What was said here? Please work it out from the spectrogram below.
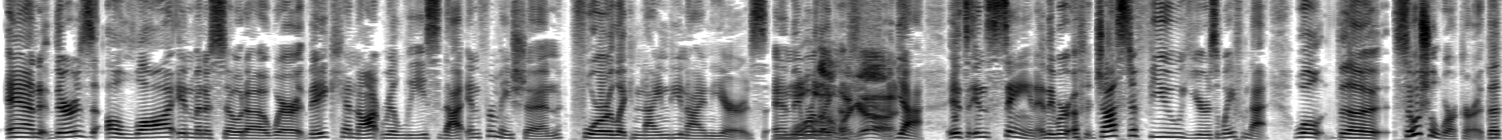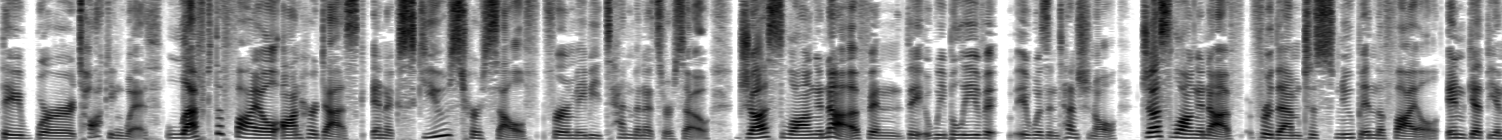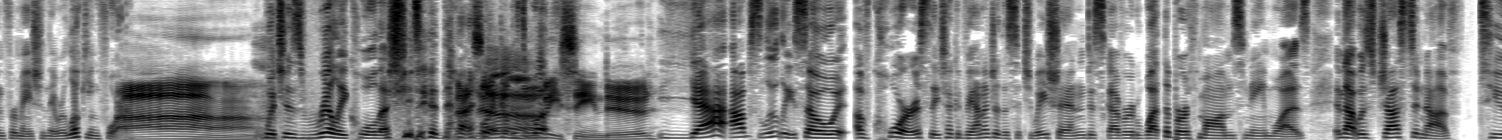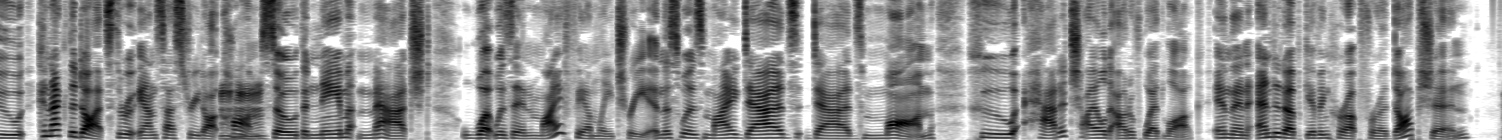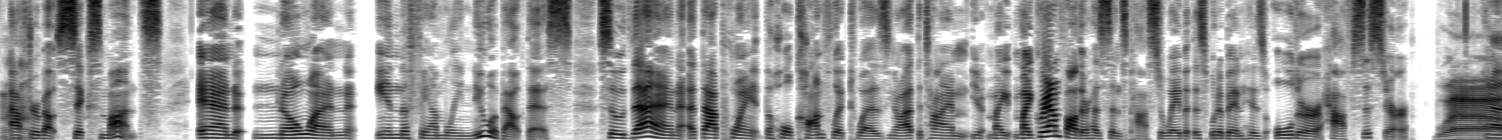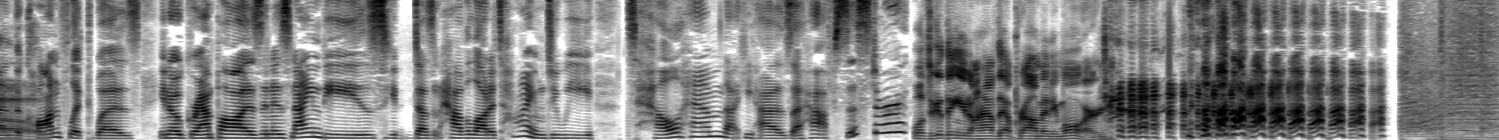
And there's a law in Minnesota where they cannot release that information for like 99 years. And they were like, Oh my a- God. yeah, it's insane. And they were a f- just a few years away from that. Well, the social worker that they were talking with left the file on her desk and excused herself for maybe 10 minutes or so, just long enough. And they, we believe it, it was intentional. Just long enough for them to snoop in the file and get the information they were looking for, Ah. which is really cool that she did that. That's like a what- movie scene, dude. yeah, absolutely. So, of course, they took advantage of the situation, discovered what the birth mom's name was, and that was just enough to connect the dots through ancestry.com. So the name matched what was in my family tree. And this was my dad's dad's mom who had a child out of wedlock and then ended up giving her up for adoption after uh-huh. about six months. And no one in the family knew about this. So then at that point, the whole conflict was, you know, at the time, you know, my, my grandfather has since passed away, but this would have been his older half sister. Wow. And the conflict was, you know, grandpa is in his 90s. He doesn't have a lot of time. Do we tell him that he has a half sister? Well, it's a good thing you don't have that problem anymore.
